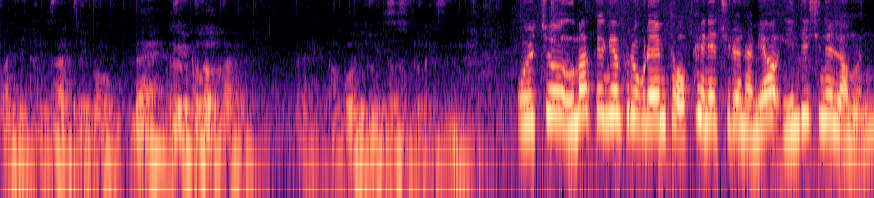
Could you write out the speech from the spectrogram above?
많이 감사드리고 네. 어떻게 보답할 네, 방법이 좀 있었으면 좋겠어요. 올초 음악 경연 프로그램 더 팬에 출연하며 인디신을 넘은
